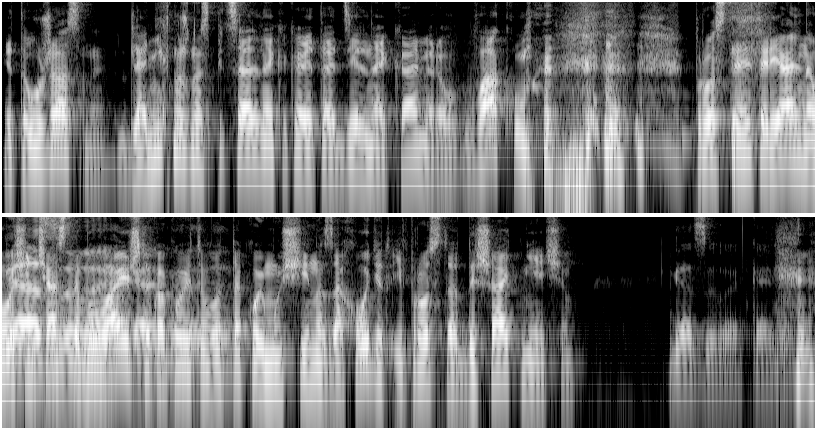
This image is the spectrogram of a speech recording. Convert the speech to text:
Это ужасно. Для них нужна специальная какая-то отдельная камера, вакуум. Просто это реально очень часто бывает, что какой-то вот такой мужчина заходит и просто дышать нечем. Газовая камера.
